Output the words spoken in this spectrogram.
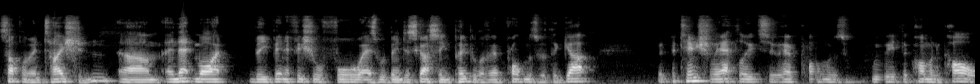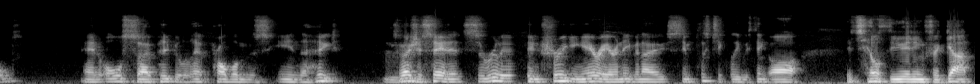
supplementation, um, and that might be beneficial for, as we've been discussing, people who have problems with the gut but potentially athletes who have problems with the common cold and also people who have problems in the heat. Mm. So, as you said, it's a really intriguing area, and even though simplistically we think, oh, it's healthy eating for gut,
